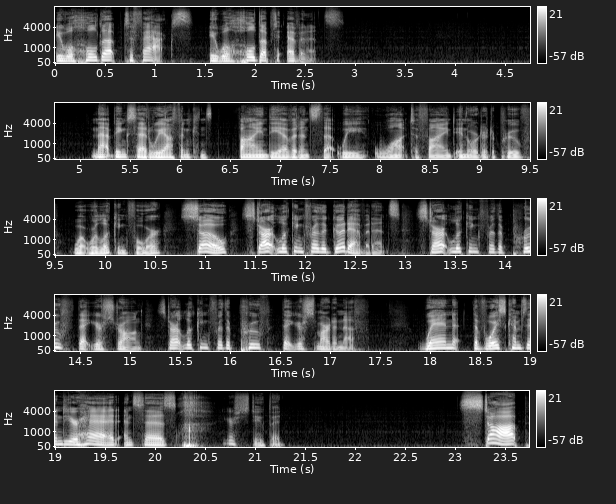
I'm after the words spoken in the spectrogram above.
it will hold up to facts, it will hold up to evidence. And that being said, we often can find the evidence that we want to find in order to prove what we're looking for. So start looking for the good evidence. Start looking for the proof that you're strong. Start looking for the proof that you're smart enough. When the voice comes into your head and says, You're stupid, stop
